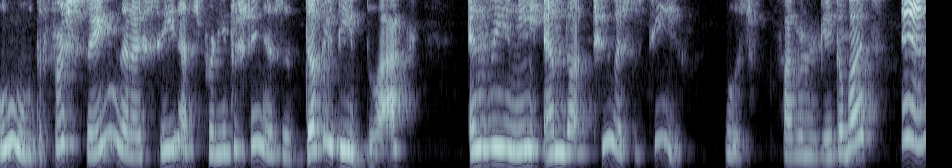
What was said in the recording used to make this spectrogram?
Ooh, the first thing that I see that's pretty interesting is a WD Black NVMe M.2 SSD. Ooh, it's 500 gigabytes and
